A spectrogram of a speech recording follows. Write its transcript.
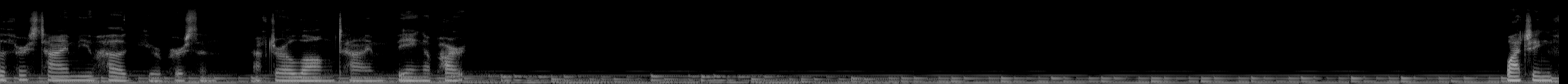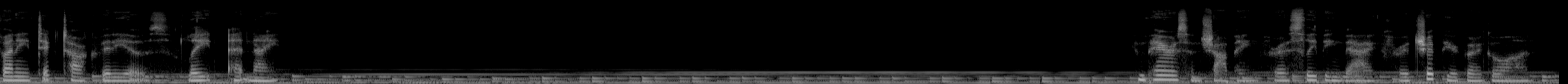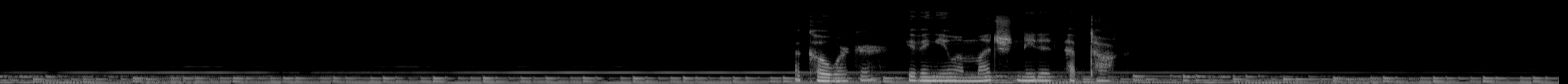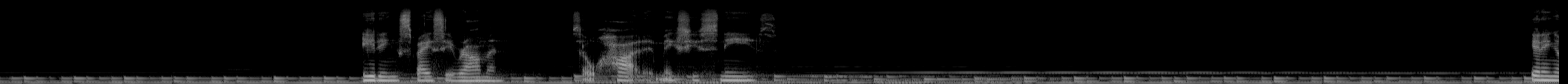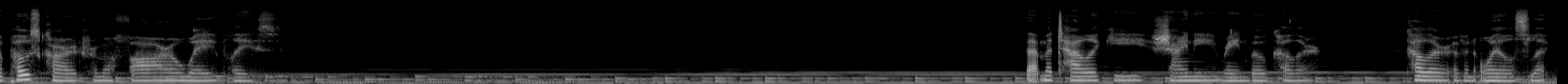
The first time you hug your person after a long time being apart. Watching funny TikTok videos late at night. Comparison shopping for a sleeping bag for a trip you're going to go on. A coworker giving you a much needed pep talk. Eating spicy ramen, so hot it makes you sneeze. Getting a postcard from a far away place. That metallic shiny rainbow color, the color of an oil slick.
